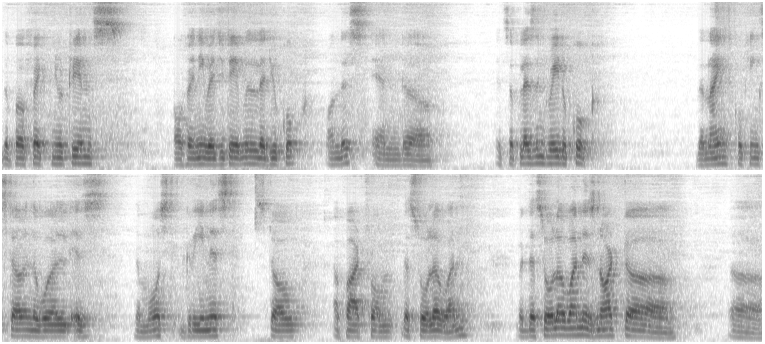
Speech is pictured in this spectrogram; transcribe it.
the perfect nutrients of any vegetable that you cook on this and uh, it's a pleasant way to cook. The ninth cooking stove in the world is the most greenest stove apart from the solar one. But the solar one is not uh, uh,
